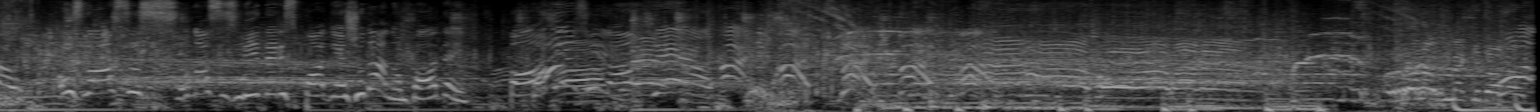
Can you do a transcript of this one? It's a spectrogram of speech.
Então, os nossos, os nossos líderes podem ajudar, não podem? Podem ajudar, Gel! Vai, vai, vai, vai, vai! Ronald McDonald. Boa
